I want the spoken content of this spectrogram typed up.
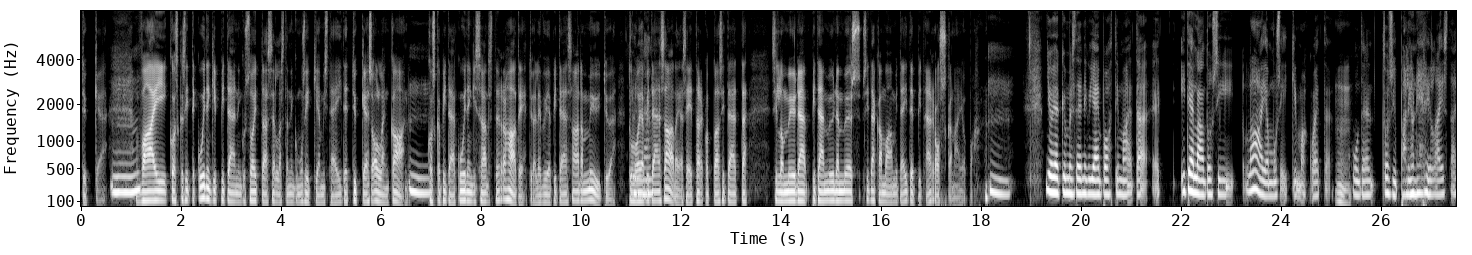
tykkää. Mm. Vai koska sitten kuitenkin pitää niin kuin soittaa sellaista niin kuin musiikkia, mistä ei itse tykkäisi ollenkaan. Mm. Koska pitää kuitenkin saada sitten rahaa tehtyä, levyjä pitää saada myytyä, tuloja Kyllä. pitää saada ja se ei tarkoittaa sitä, että silloin myydä, pitää myydä myös sitä kamaa, mitä itse pitää roskana jopa. Mm. Joo, ja kyllä mä sitä niin jäin pohtimaan, että, että itsellä on tosi laaja musiikkimaku, että Mm. kuuntelen tosi paljon erilaista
